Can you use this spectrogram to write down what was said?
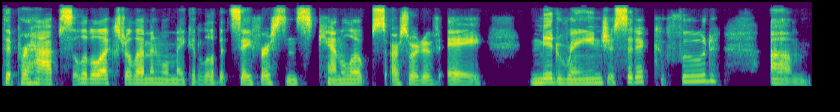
that perhaps a little extra lemon will make it a little bit safer since cantaloupes are sort of a mid-range acidic food. Um,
